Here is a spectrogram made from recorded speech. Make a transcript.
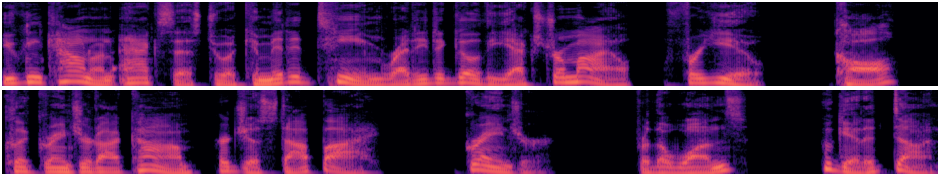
you can count on access to a committed team ready to go the extra mile for you. Call, clickgrainger.com, or just stop by. Grainger, for the ones who get it done.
